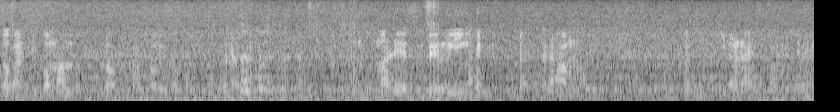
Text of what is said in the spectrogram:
とか自己満足度とかそういうところになっちゃうからまあレース出る以外だったらあんまり本当にいらないのかもしれない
